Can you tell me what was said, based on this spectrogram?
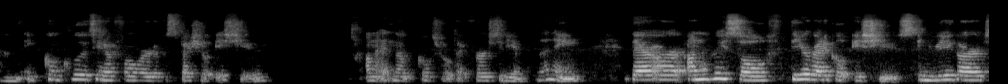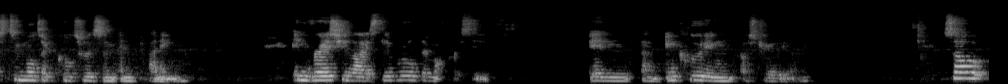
um, it concludes in a foreword of a special issue on ethnocultural diversity and planning, there are unresolved theoretical issues in regards to multiculturalism and planning in racialized liberal democracies in um, including Australia. So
